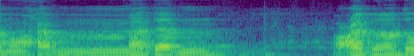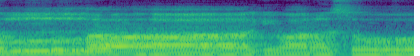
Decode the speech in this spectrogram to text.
محمدا عبد الله ورسوله.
